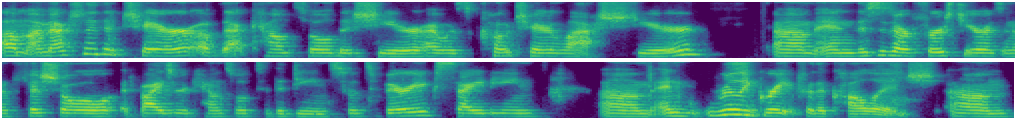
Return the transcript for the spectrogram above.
um, I'm actually the chair of that council this year. I was co chair last year. Um, and this is our first year as an official advisory council to the dean. So it's very exciting um, and really great for the college. Um,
